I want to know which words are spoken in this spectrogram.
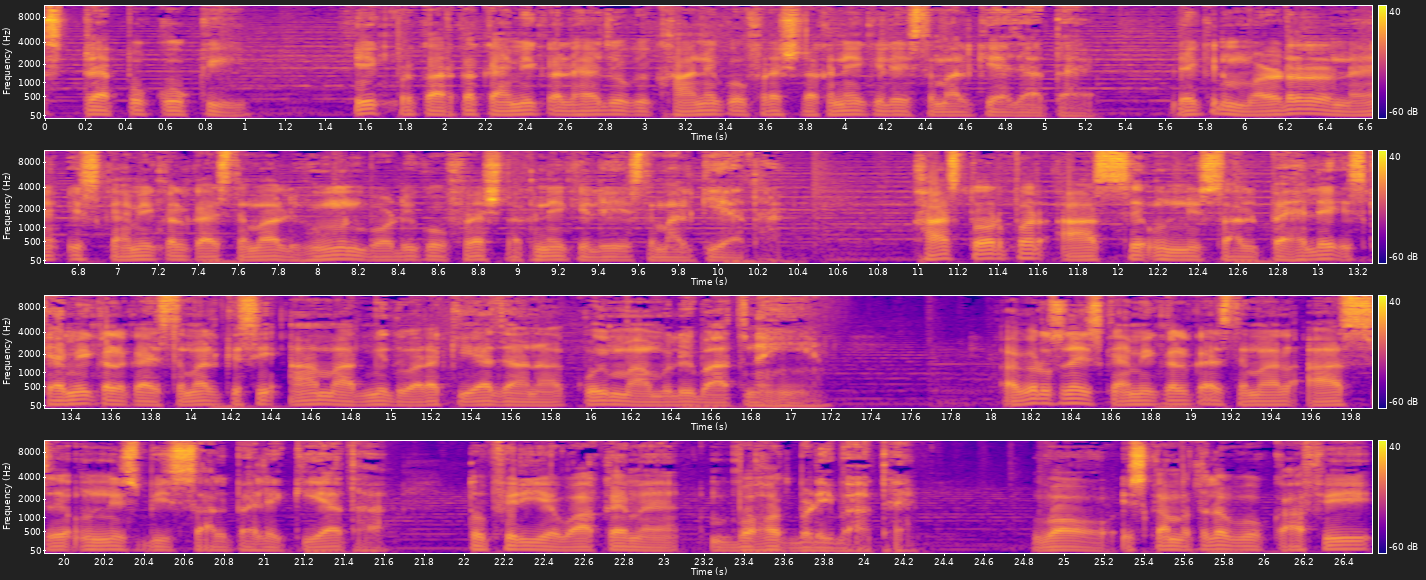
स्ट्रेपोकोकी एक प्रकार का केमिकल है जो कि खाने को फ्रेश रखने के लिए इस्तेमाल किया जाता है। लेकिन मर्डरर ने इस केमिकल का इस्तेमाल ह्यूमन बॉडी को फ्रेश रखने के लिए इस्तेमाल किया था। खास तौर पर आज से 19 साल पहले इस केमिकल का इस्तेमाल किसी आम आदमी द्वारा किया जाना कोई मामूली बात नहीं है। अगर उसने इस केमिकल का इस्तेमाल आज से 19-20 साल पहले किया था तो फिर ये वाकई में बहुत बड़ी बात है। वाह इसका मतलब वो काफ़ी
